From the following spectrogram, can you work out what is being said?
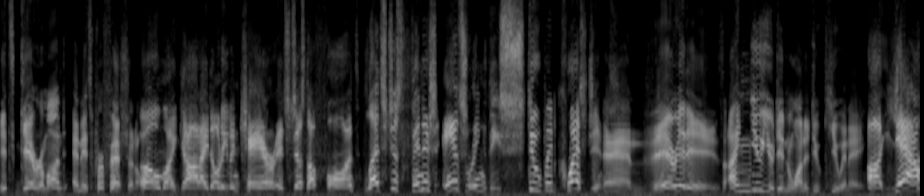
It's Garamond and it's professional. Oh my god, I don't even care. It's just a font. Let's just finish answering these stupid questions. And there it is. I knew you didn't want to do Q&A. Uh, yeah,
